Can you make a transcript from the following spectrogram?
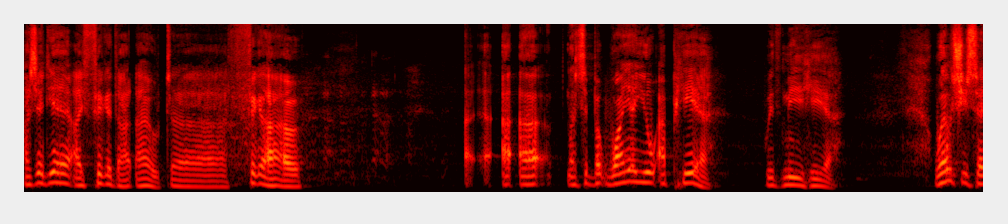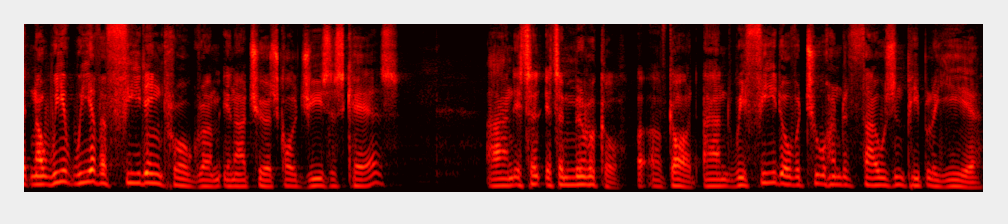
I said, yeah, I figured that out. Uh, that out. I, I, I said, but why are you up here with me here? Well, she said, now we, we have a feeding program in our church called Jesus Cares. And it's a, it's a miracle of God. And we feed over 200,000 people a year.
